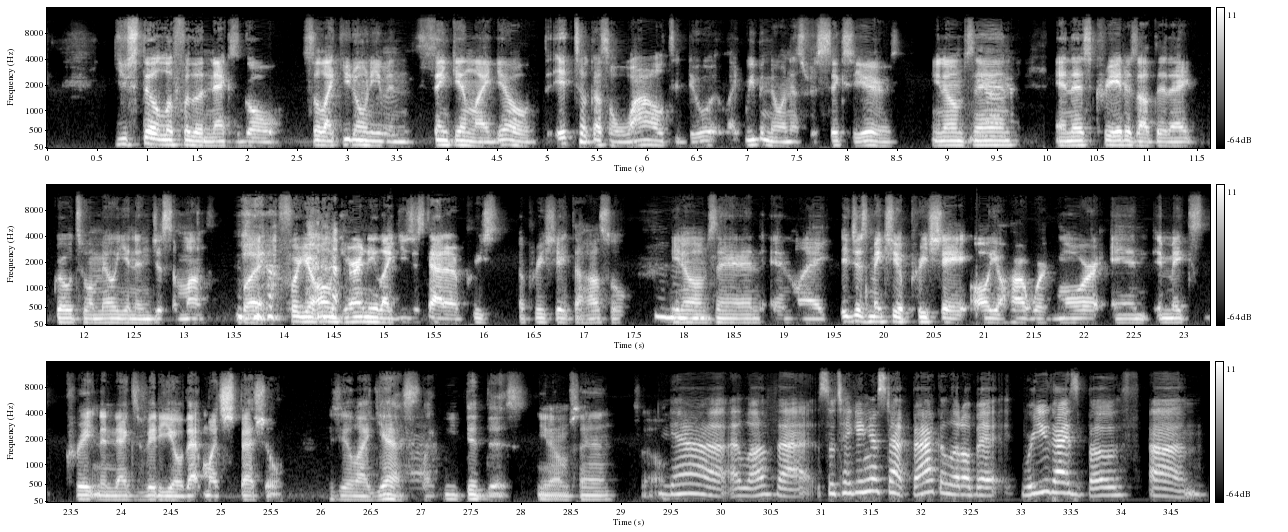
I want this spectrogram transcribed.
you still look for the next goal. So like you don't even mm-hmm. think in like, yo, it took us a while to do it. Like we've been doing this for six years. You know what I'm saying? And there's creators out there that grow to a million in just a month. But Yeah. for your own journey, like you just gotta appreciate appreciate the hustle. You know what. I'm mm-hmm. saying? And like it just makes you appreciate all your hard work more and it makes creating the next video that much special. Cause you're like, yes, like we did this. You know what I'm saying? So Yeah, I love that. So taking a step back a little bit, were you guys both um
